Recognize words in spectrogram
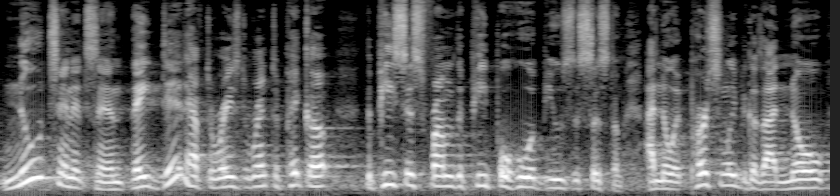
new tenants in, they did have to raise the rent to pick up the pieces from the people who abuse the system. I know it personally because I know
